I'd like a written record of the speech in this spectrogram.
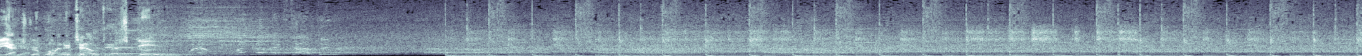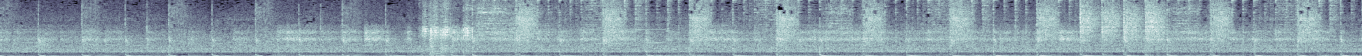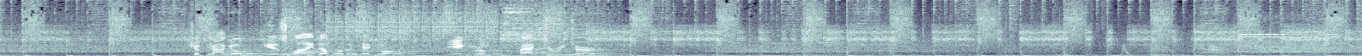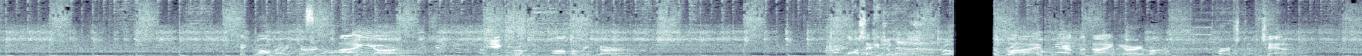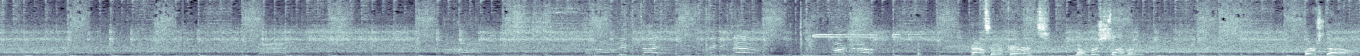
The extra point attempt is good. Is lined up for the kickoff. Ingram back to return. Kickoff return nine yards. Ingram on the return. Los Angeles will drive at the nine-yard line. First and 10. Pass interference, number seven. First down.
